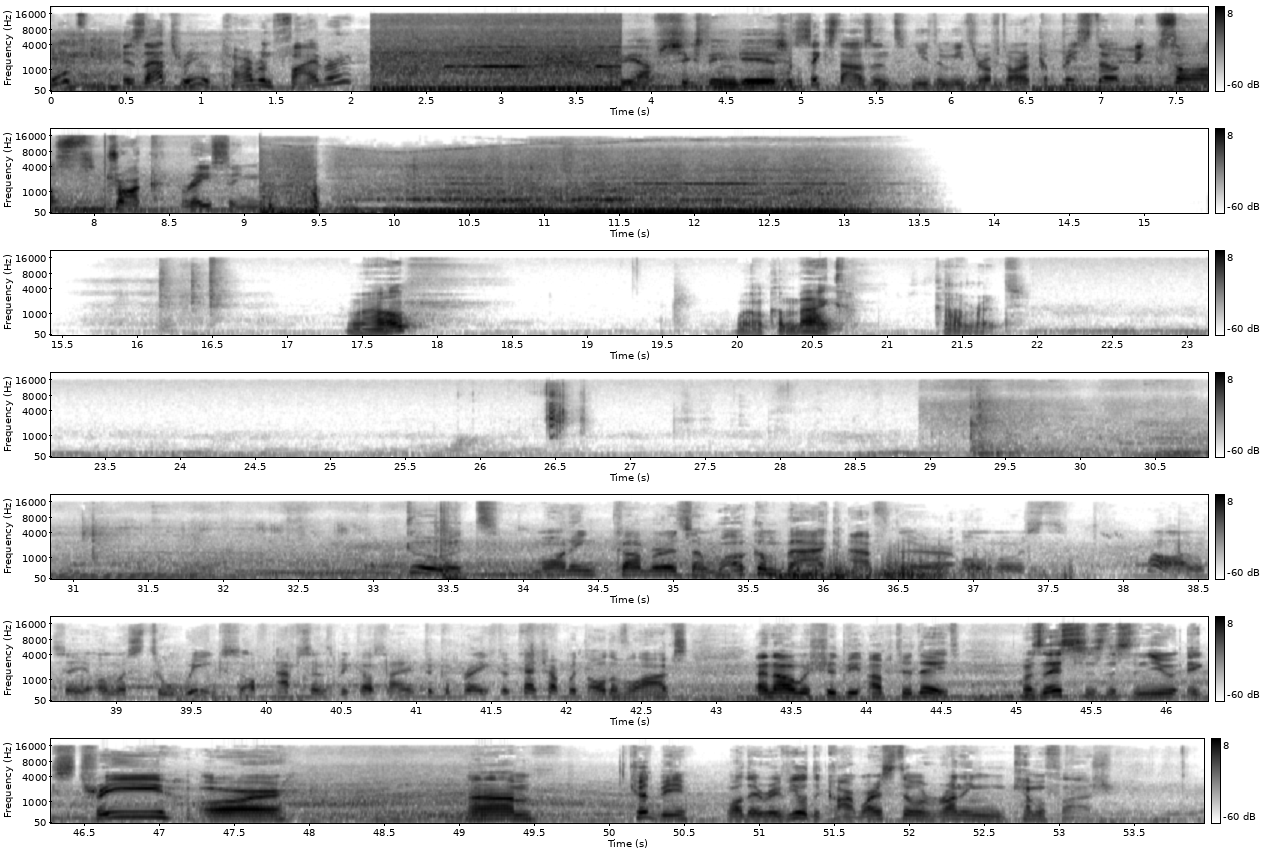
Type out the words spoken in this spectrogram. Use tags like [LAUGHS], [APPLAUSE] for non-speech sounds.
shit! Is that real carbon fiber? We have 16 gears. 6000 newton meter of torque, Capristo exhaust truck racing. Well, welcome back, comrade. Good morning, Carmrades, and welcome back after almost, well, I would say almost two weeks of absence because I took a break to catch up with all the vlogs, and now we should be up to date. Was this? Is this the new X3 or um, could be. Well, they revealed the car. Why is still running camouflage?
